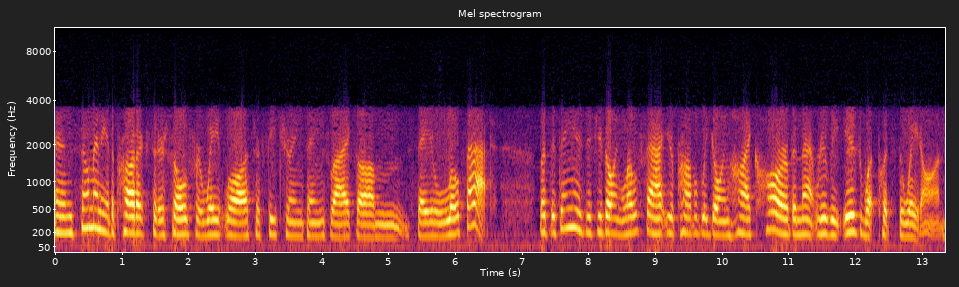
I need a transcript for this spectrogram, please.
And so many of the products that are sold for weight loss are featuring things like, um, say, low fat. But the thing is, if you're going low fat, you're probably going high carb, and that really is what puts the weight on.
